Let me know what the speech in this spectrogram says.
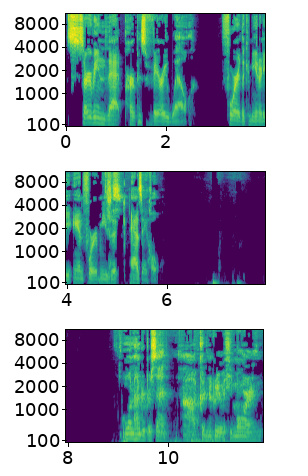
serving that purpose very well for the community and for music yes. as a whole. 100%. I uh, couldn't agree with you more. And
